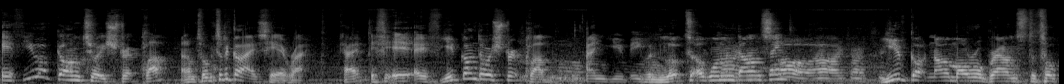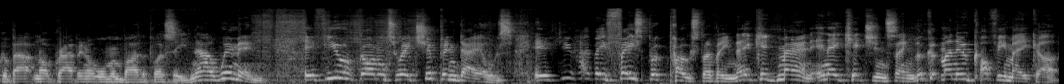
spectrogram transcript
If you have gone to a strip club, and I'm talking to the guys here, right? Okay? If, if you've gone to a strip club and you've even looked at a woman dancing, Oh, oh, I. You've got no moral grounds to talk about not grabbing a woman by the pussy. Now, women, if you have gone to a Chippendales, if you have a Facebook post of a naked man in a kitchen saying, "Look at my new coffee maker,"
